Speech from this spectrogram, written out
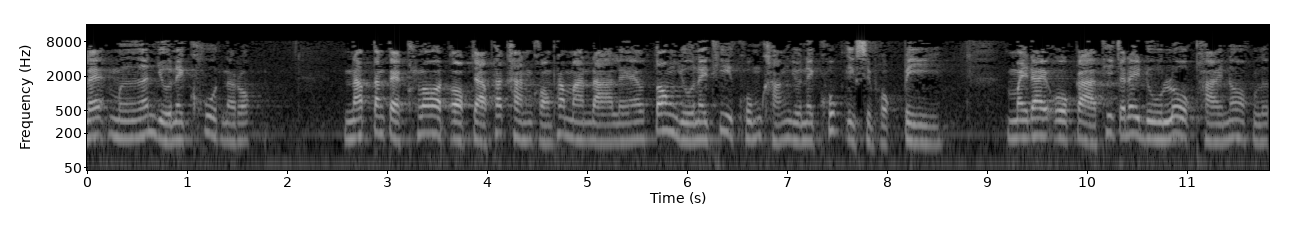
และเหมือนอยู่ในคูดนรก นับตั้งแต่คลอดออกจากพระคันของพระมารดาแล้วต้องอยู่ในที่คุ้มขังอยู่ในคุกอีกสิบหกปี ไม่ได้โอกาสที่จะได้ดูโลกภายนอกเล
